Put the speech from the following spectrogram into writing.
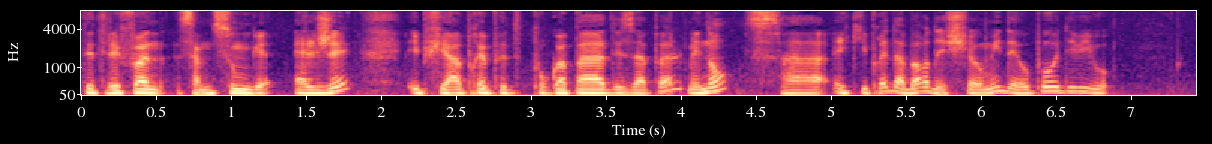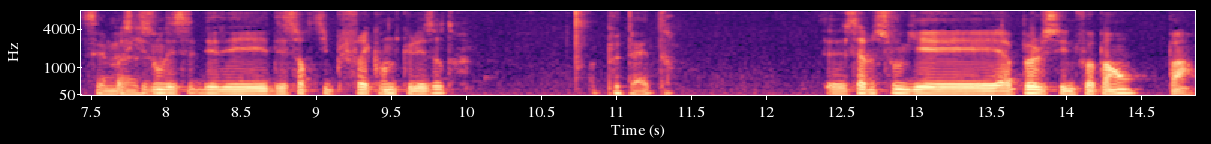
des téléphones Samsung, LG, et puis après, pourquoi pas des Apple, mais non, ça équiperait d'abord des Xiaomi, des Oppo et des Vivo. Parce ma- qu'ils ont des, des- des sorties plus fréquentes que les autres? Peut-être. Euh, Samsung et Apple, c'est une fois par an? Enfin,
